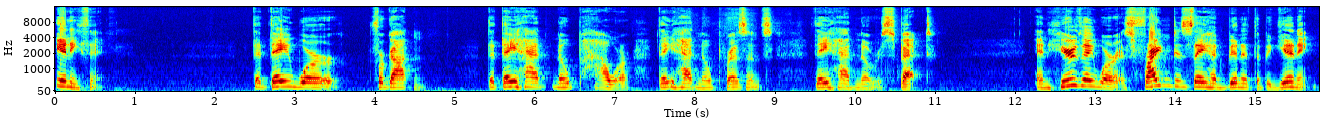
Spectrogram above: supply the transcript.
anything, that they were forgotten that they had no power, they had no presence, they had no respect. And here they were, as frightened as they had been at the beginning,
